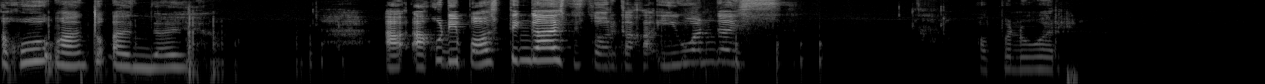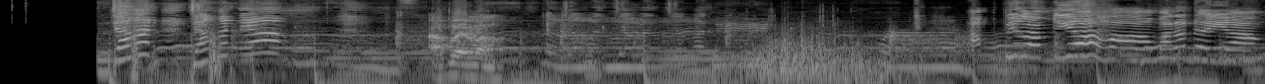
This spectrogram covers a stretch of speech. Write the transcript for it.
Aku ngantuk anjay. A- aku di posting guys di story kakak Iwan guys. Open war. Jangan, jangan yang. Apa emang? Jangan, jangan, jangan. Aku bilang ha, mana ada yang.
